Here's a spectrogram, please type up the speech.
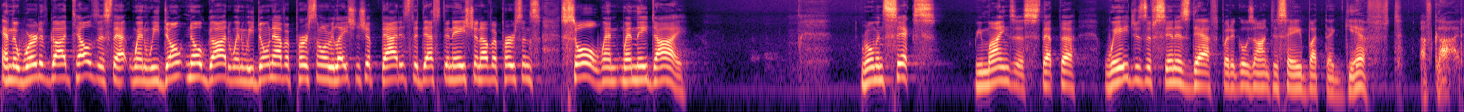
And the word of God tells us that when we don't know God, when we don't have a personal relationship, that is the destination of a person's soul when, when they die. Romans 6 reminds us that the wages of sin is death, but it goes on to say, but the gift of God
